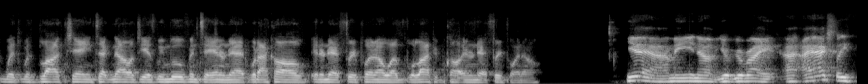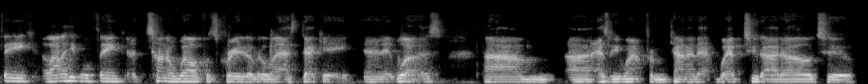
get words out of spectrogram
with with blockchain technology as we move into internet, what I call internet 3.0, what a lot of people call internet 3.0. Yeah, I mean, you know, you're, you're right. I, I, actually think a lot of people think a ton of wealth was created over the last decade, and it was um, uh, as we went from kind of that Web 2.0 to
